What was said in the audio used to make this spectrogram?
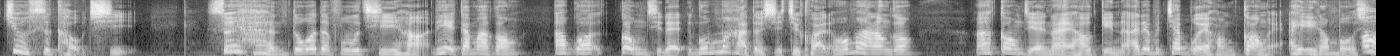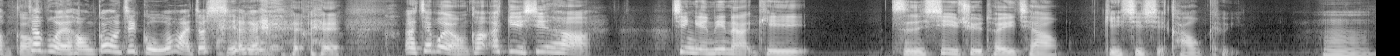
就是口气，所以很多的夫妻哈，你也干嘛讲啊？我讲起来，我骂的是这块的，我骂人讲啊，讲起来那也好紧啊，啊，你不这不会红讲诶，哎，你拢无成哦，功这。不会红讲这句我嘛就写诶，啊，接不用讲 啊，其实哈，经营你哪去仔细去推敲，其实是考气。嗯，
